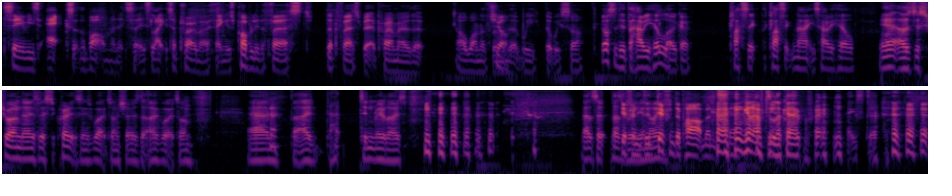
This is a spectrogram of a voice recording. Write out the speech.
series X at the bottom, and it's it's like it's a promo thing. It's probably the first the first bit of promo that or one of them Sure. that we that we saw. He also did the Harry Hill logo, classic the classic '90s Harry Hill. Yeah, I was just scrolling down his list of credits and he's worked on shows that I've worked on. Um, but I didn't realise. that's a, that's Different really annoying. different departments. I'm going to have to look out for him next time.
